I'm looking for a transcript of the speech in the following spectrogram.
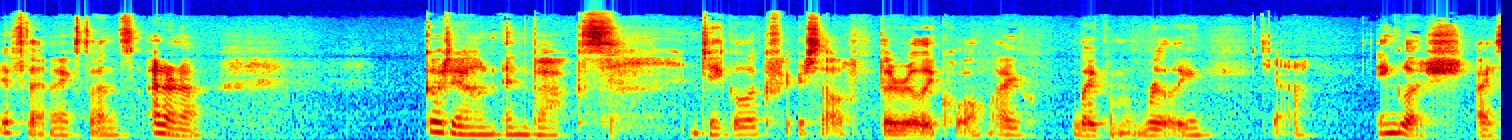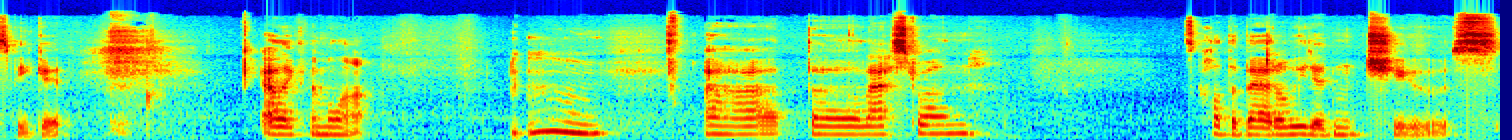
If that makes sense. I don't know. Go down in the box and take a look for yourself. They're really cool. I like them really. Yeah. English, I speak it. I like them a lot. uh, the last one, it's called The Battle We Didn't Choose.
